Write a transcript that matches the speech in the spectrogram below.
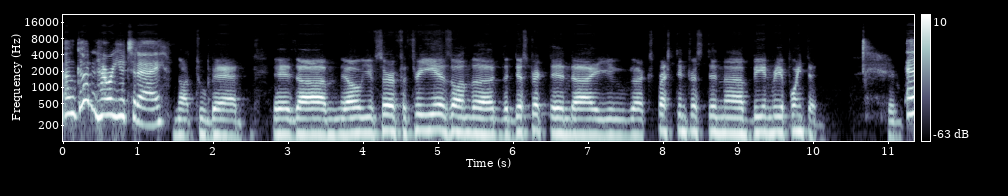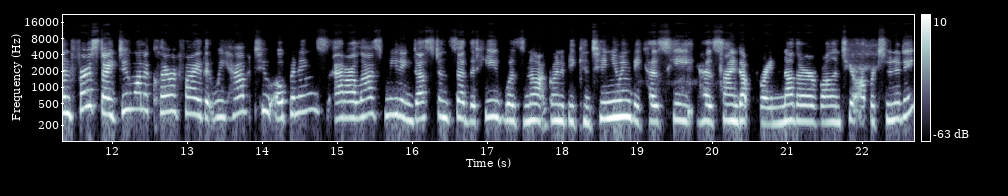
I'm good. And how are you today? Not too bad. Is, um, you know, you've served for three years on the, the district and, uh, you expressed interest in, uh, being reappointed. And first, I do want to clarify that we have two openings. At our last meeting, Dustin said that he was not going to be continuing because he has signed up for another volunteer opportunity.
